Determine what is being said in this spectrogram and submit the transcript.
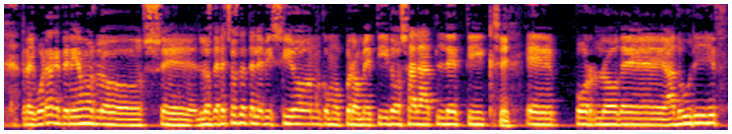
Recuerda que teníamos los, eh, los derechos de televisión como prometidos al Athletic eh, por lo de Aduriz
